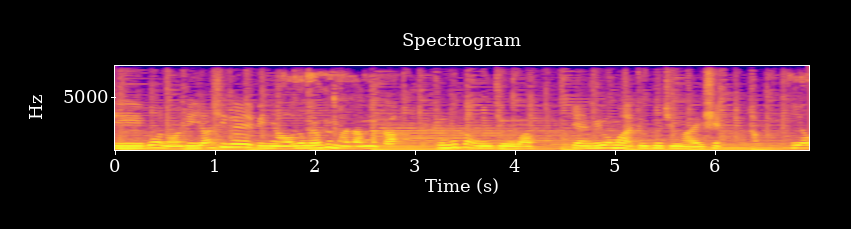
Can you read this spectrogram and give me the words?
ဒီပေါ့နော်ဒီရရှိခဲ့တဲ့ပညာကိုလုပ်ငန်းခွင်မှာဒါမှမကလူမှုပတ်ဝန်းကျင်ကိုပါပြန်ပြီးတော့မှအကျိုးပြုချင်ပါတယ်ရှင်။ year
